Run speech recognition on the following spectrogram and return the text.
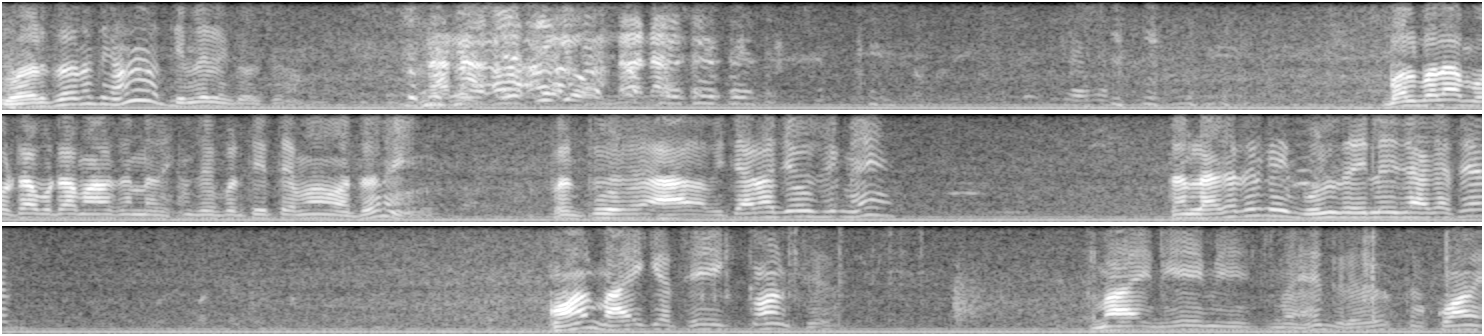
વળતો નથી? હા ધીમે છું. ના ના. ના ના ભલભલા મોટા મોટા માણસો તેમાં વાંધો નહીં. પણ તું આ વિચારવા જેવું છે કે તને લાગે છે કઈ ભૂલ થઈ લઈ લાગે છે? કોણ માય કે છે? કોણ છે? My name Mahendra. તો કોણ?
